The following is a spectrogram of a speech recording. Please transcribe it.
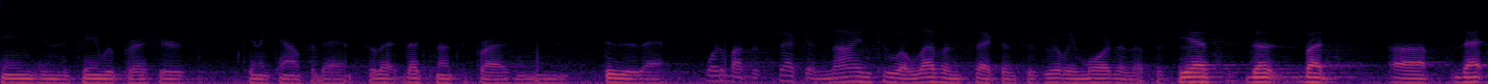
change in the chamber pressure can account for that. So that that's not surprising, and it's due to that. What about the second? 9 to 11 seconds is really more than a percent. Yes, the, but uh, that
